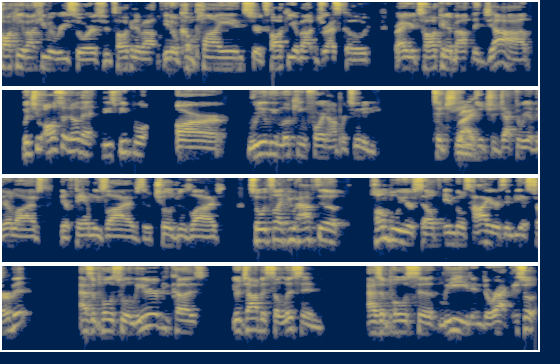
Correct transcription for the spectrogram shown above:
talking about human resource, you're talking about, you know, compliance, you're talking about dress code, right? You're talking about the job, but you also know that these people are really looking for an opportunity to change Right. the trajectory of their lives, their families' lives, their children's lives. So it's like you have to humble yourself in those hires and be a servant as opposed to a leader because your job is to listen as opposed to lead and direct. so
